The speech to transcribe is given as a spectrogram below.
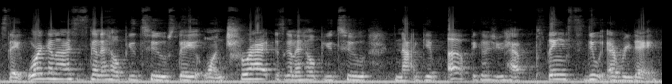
stay organized. It's gonna help you to stay on track. It's gonna help you to not give up because you have things to do every day.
